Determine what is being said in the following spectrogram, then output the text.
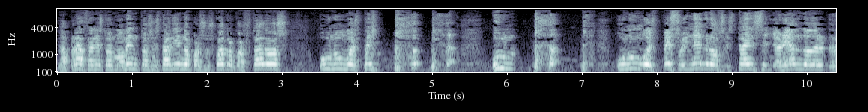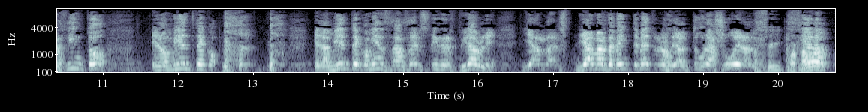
La plaza en estos momentos está ardiendo por sus cuatro costados. Un humo espeso. un. un humo espeso y negro se está enseñoreando del recinto. El ambiente. El ambiente comienza a hacerse irrespirable. Llamas, llamas de 20 metros de altura suben al Sí, por cielo. favor,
